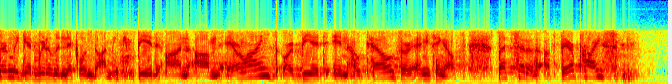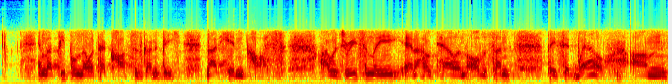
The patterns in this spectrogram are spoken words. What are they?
certainly get rid of the nickel and diming, be it on um, airlines or be it in hotels or anything else. Let's set a, a fair price and let people know what that cost is going to be, not hidden costs. I was recently in a hotel, and all of a sudden they said, "Well." Um,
